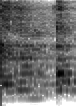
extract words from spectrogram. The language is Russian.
Um, um.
